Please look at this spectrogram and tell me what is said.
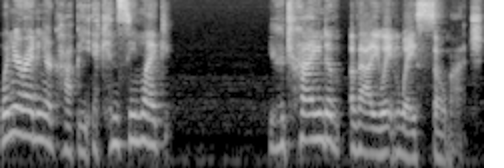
when you're writing your copy, it can seem like you're trying to evaluate and weigh so much.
